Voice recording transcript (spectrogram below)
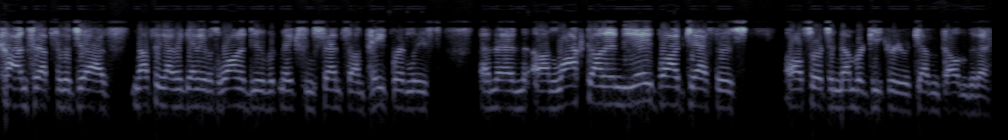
concept for the Jazz. Nothing I think any of us want to do, but makes some sense on paper at least. And then on Locked On NBA podcast, there's all sorts of number geekery with Kevin Pelton today.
